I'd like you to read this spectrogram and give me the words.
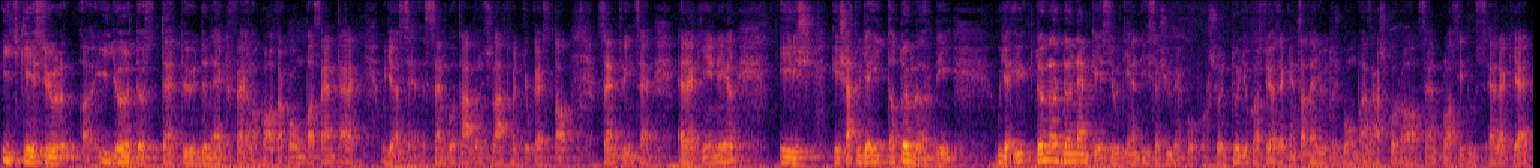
így készül, így öltöztetődnek fel a katakomba szentelek, ugye a Szent is láthatjuk ezt a Szent Vince erekénél, és, és hát ugye itt a tömördi Ugye Tömördön nem készült ilyen díszes üvegkoporsó. Tudjuk azt, hogy 1945-ös bombázáskor a Szent Placidus erekje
